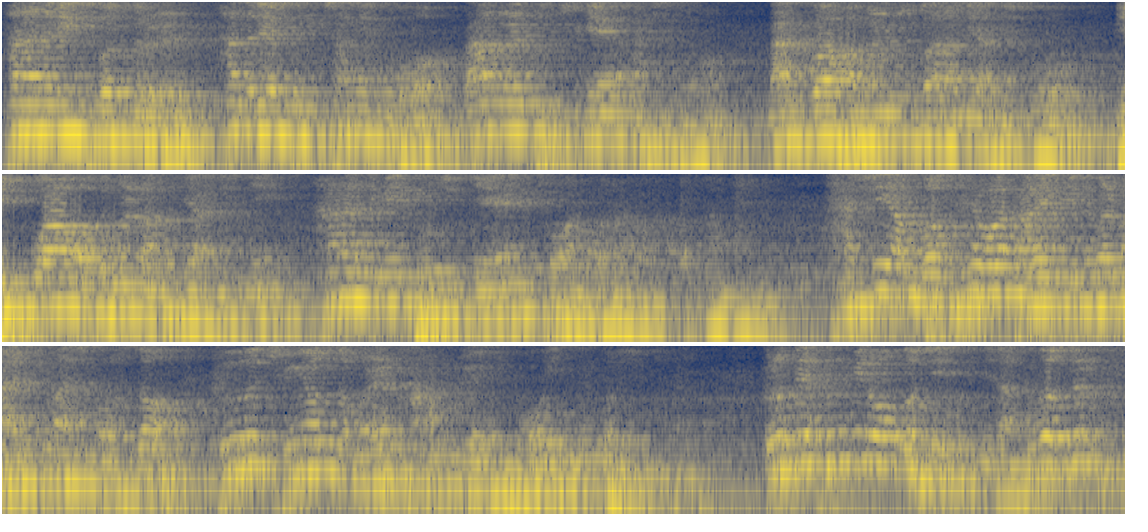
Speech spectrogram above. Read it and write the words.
하나님이 그것들을 하늘의 궁창에 두어 땅을 비추게 하시며 낮과 밤을 주관하게 하시고 빛과 어둠을 나누게 하시니 하나님이 보시기에 좋았더라. 아멘. 다시 한번 해와 달의 기능을 말씀하심으로써 그 중요성을 강조해주고 있는 것입니다. 그런데 흥미로운 것이 있습니다. 그것은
